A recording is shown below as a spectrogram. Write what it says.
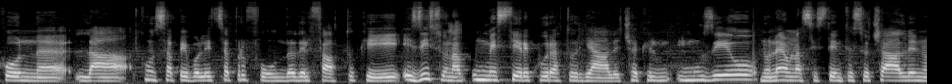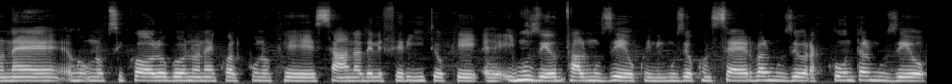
con la consapevolezza profonda del fatto che esiste una, un mestiere curatoriale, cioè che il, il museo non è un assistente sociale, non è uno psicologo, non è qualcuno che sana delle ferite o che eh, il museo fa il museo, quindi il museo conserva, il museo racconta, il museo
